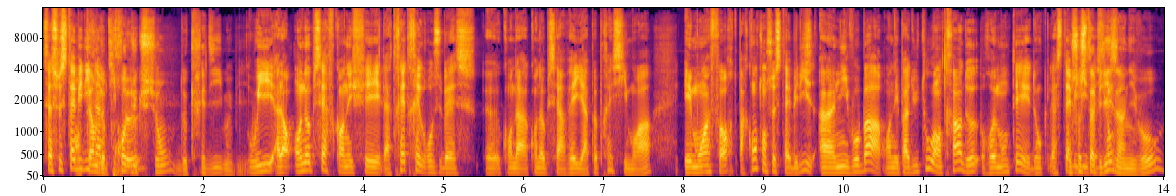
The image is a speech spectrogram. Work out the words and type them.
Ça se stabilise en termes un de production de crédit immobilier. Oui, alors on observe qu'en effet, la très très grosse baisse euh, qu'on a qu'on a observée il y a à peu près six mois est moins forte. Par contre, on se stabilise à un niveau bas. On n'est pas du tout en train de remonter. Donc la stabilisation. On se stabilise à un niveau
